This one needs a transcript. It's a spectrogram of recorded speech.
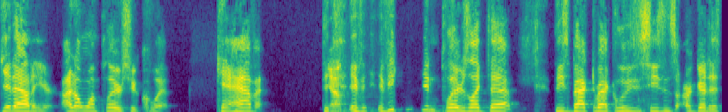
Get out of here. I don't want players who quit. Can't have it. Yeah. If if you keep getting players like that, these back to back losing seasons are going to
